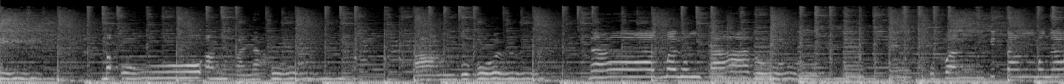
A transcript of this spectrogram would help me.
Kini mao ang panahon. Ang buhol nagmalungtaron Uban kitang mga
